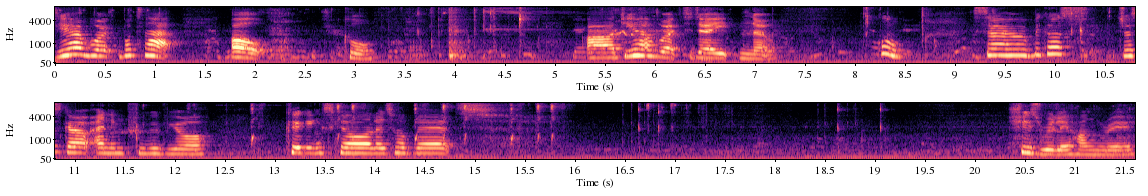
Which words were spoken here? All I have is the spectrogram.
you have work? What's that? Oh, cool. Uh, do you have work today? No. Cool. So, because just go and improve your cooking skill a little bit. She's really hungry.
